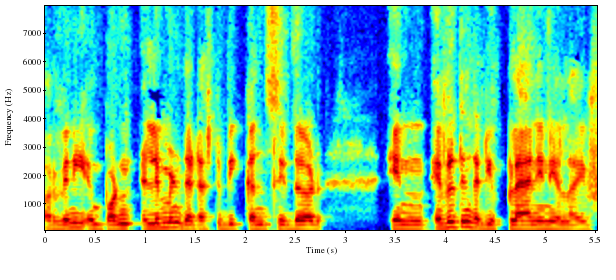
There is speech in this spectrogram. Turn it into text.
or very important element that has to be considered in everything that you plan in your life.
